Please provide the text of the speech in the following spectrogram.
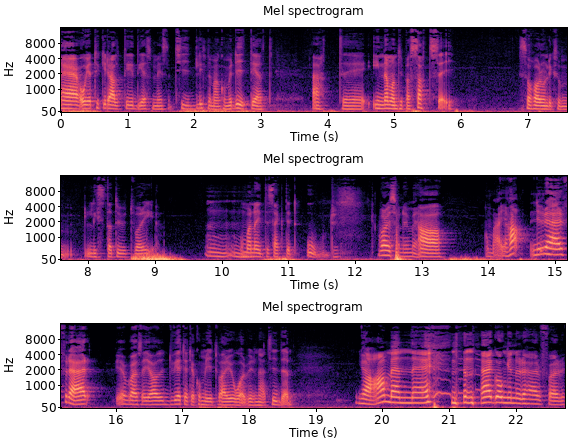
Eh, och jag tycker alltid det som är så tydligt när man kommer dit är att, att eh, innan man typ har satt sig så har hon liksom listat ut vad det är. Och man har inte sagt ett ord. Var det så nu med? Ja. Hon bara, jaha, nu är det här för det här. Jag bara säger, ja du vet ju att jag kommer hit varje år vid den här tiden. Ja, men eh, den här gången är det här för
